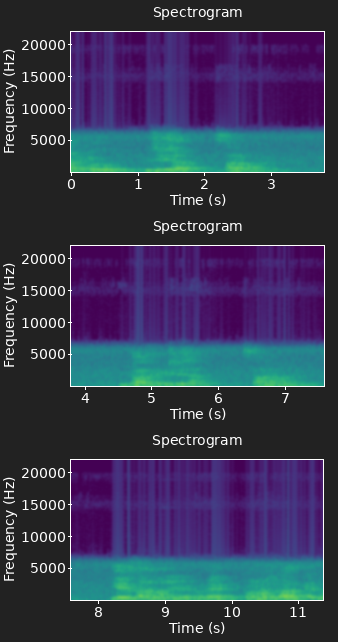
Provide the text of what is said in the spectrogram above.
ಭಾರತಕ್ಕೆ ಒಂದು ವಿಶೇಷ ಸ್ಥಾನಮಾನ ಇದೆ. ಈ ಭಾರತಕ್ಕೆ ವಿಶೇಷ ಸ್ಥಾನಮಾನ ಇದೆ. ಏನು ಸ್ಥಾನಮಾನ ಇದೆ ಅಂತಂದ್ರೆ ಪ್ರಪಂಚದ ಅತ್ಯಂತ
